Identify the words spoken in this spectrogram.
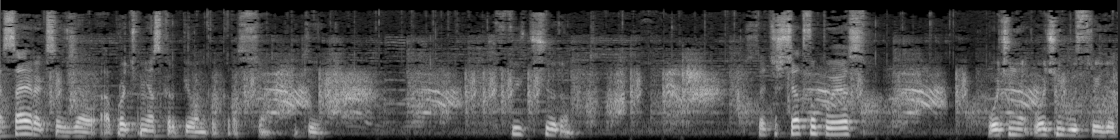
Я Сайрекса взял, а против меня Скорпион как раз. Все, окей. Ты что там? Кстати, 60 FPS. Очень, очень быстро идет.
